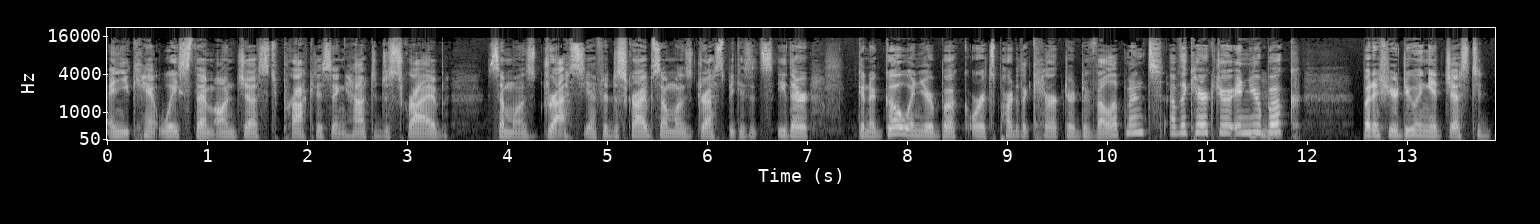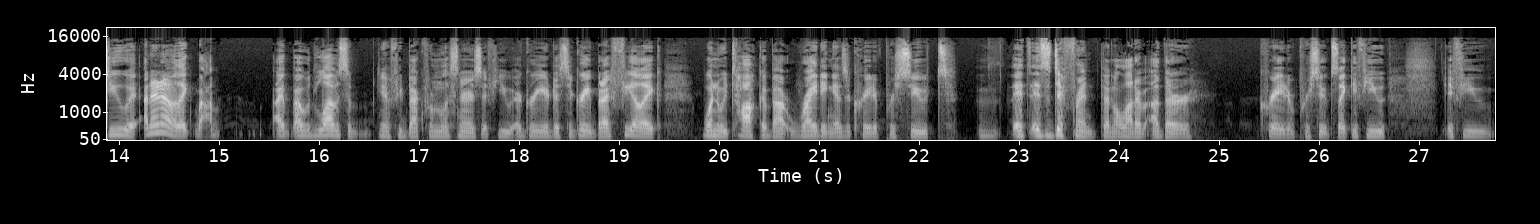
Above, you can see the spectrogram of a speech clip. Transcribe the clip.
and you can't waste them on just practicing how to describe someone's dress. You have to describe someone's dress because it's either going to go in your book or it's part of the character development of the character in your mm-hmm. book. But if you're doing it just to do it, I don't know, like I, I would love some you know feedback from listeners if you agree or disagree. But I feel like when we talk about writing as a creative pursuit, it, it's different than a lot of other creative pursuits. Like if you if you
